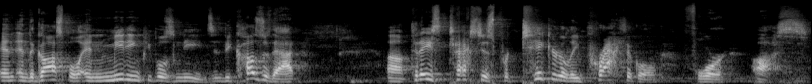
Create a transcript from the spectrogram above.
and, and the gospel and meeting people's needs. And because of that, uh, today's text is particularly practical for us.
